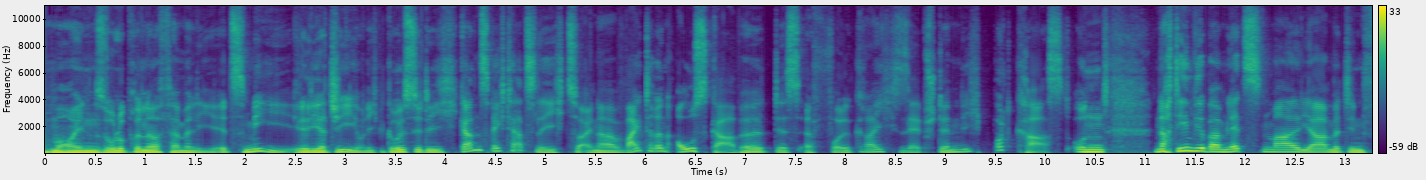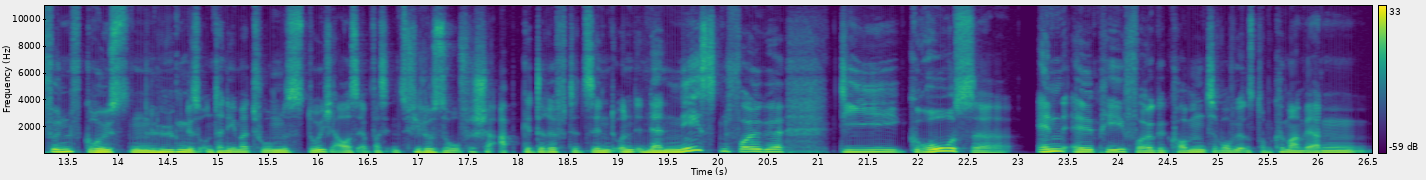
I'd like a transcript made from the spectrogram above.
Moin Solopreneur Family, it's me, Ilya G und ich begrüße dich ganz recht herzlich zu einer weiteren Ausgabe des Erfolgreich Selbstständig Podcast. Und nachdem wir beim letzten Mal ja mit den fünf größten Lügen des Unternehmertums durchaus etwas ins Philosophische abgedriftet sind und in der nächsten Folge die große NLP-Folge kommt, wo wir uns darum kümmern werden.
